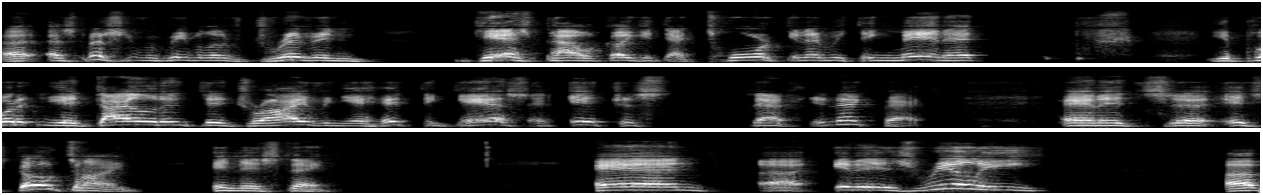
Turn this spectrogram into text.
uh, especially for people that have driven gas powered car. Get that torque and everything, man. That you put it, you dial it into drive, and you hit the gas, and it just snaps your neck back. And it's uh, it's go time in this thing, and uh, it is really uh,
